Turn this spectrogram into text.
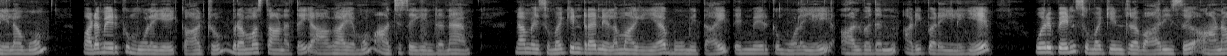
நிலமும் வடமேற்கு மூலையை காற்றும் பிரம்மஸ்தானத்தை ஆகாயமும் ஆட்சி செய்கின்றன. நம்மை சுமக்கின்ற நிலமாகிய பூமி தாய் தென்மேற்கு மூலையை ஆள்வதன் அடிப்படையிலேயே ஒரு பெண் சுமக்கின்ற வாரிசு ஆனா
